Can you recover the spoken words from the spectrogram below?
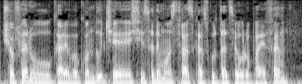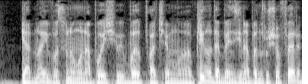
șoferul care vă conduce și să demonstrați că ascultați Europa FM, iar noi vă sunăm înapoi și vă facem uh, plinul de benzină pentru șofer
